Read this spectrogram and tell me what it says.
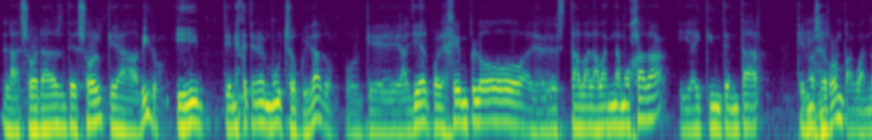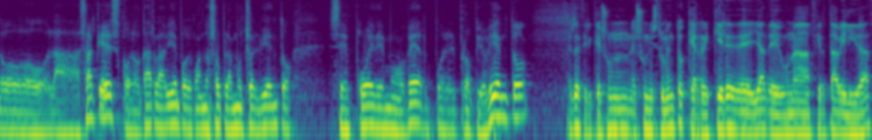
las horas de sol que ha habido. Y tienes que tener mucho cuidado, porque ayer, por ejemplo, estaba la banda mojada y hay que intentar que no se rompa cuando la saques, colocarla bien, porque cuando sopla mucho el viento se puede mover por el propio viento. Es decir, que es un, es un instrumento que requiere de ella de una cierta habilidad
